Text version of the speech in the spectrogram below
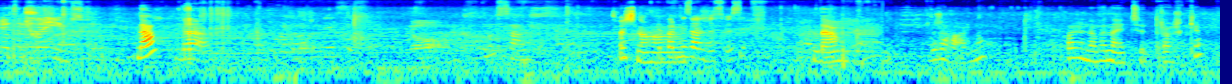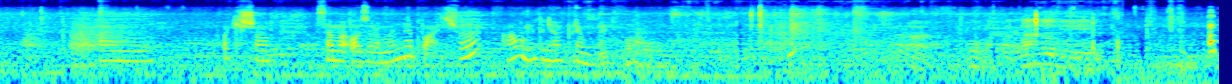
Это не наїмся. Да? Да. Ну, все. Смачного. Пармезан десь висип. Да. Дуже гарно. Схоже на Венецію трошки. Ем, поки що саме озеро ми не бачили, але ми до нього прямуємо. Оп!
